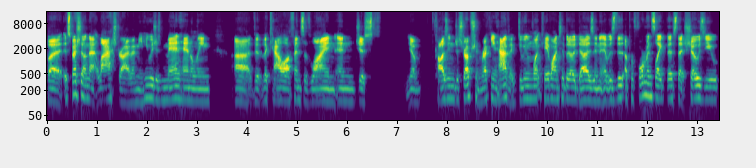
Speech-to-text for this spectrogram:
but especially on that last drive, I mean, he was just manhandling uh, the, the Cal offensive line and just, you know, causing disruption, wrecking havoc, doing what Kayvon Thibodeaux does. And it was a performance like this that shows you,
